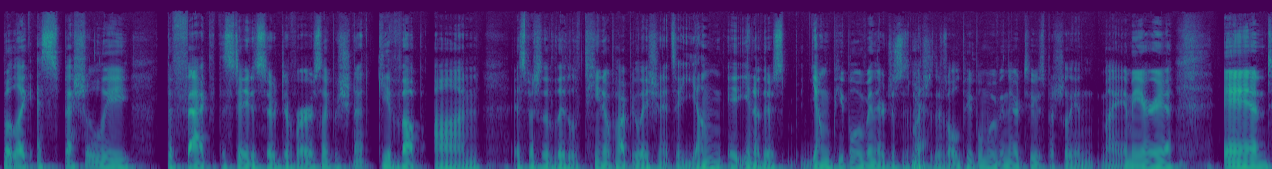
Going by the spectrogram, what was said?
But like especially the fact that the state is so diverse. Like we should not give up on, especially the Latino population. It's a young, it, you know, there's young people moving there just as much Yeah. as there's old people moving there too, especially in Miami area. And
